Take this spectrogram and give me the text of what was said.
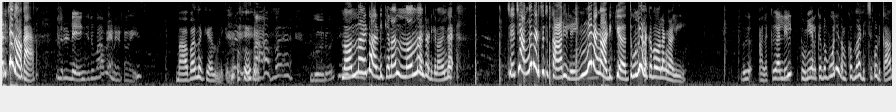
അടിക്കാൻ നോക്കാ. ഇതൊരു ഡേഞ്ചർ ബാബയാണ് കേട്ടോ ഗൈസ് ബാബ എന്നൊക്കെയാണ് വിളിക്കുന്നത് നന്നായിട്ട് അടിക്കണം നന്നായിട്ട് അടിക്കണം. അതിന്റെ ചേച്ചി അങ്ങനെ അടിച്ചിട്ട് കാര്യമില്ല. ഇങ്ങനെ അങ്ങ് അടിക്കുക. തുണി അലക്കുന്ന പോലെ അങ്ങ് അളി. ഇത് അലക്കുകല്ലിൽ തുണി അലക്കുന്ന പോലെ നമുക്കൊന്ന് അടിച്ചു കൊടുക്കാം.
